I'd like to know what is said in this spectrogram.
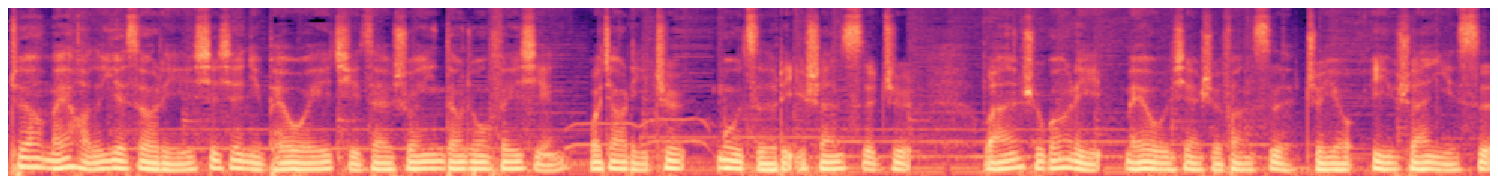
这样美好的夜色里，谢谢你陪我一起在声音当中飞行。我叫李志，木子李山四志。晚安时光里没有现实放肆，只有一山一寺。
